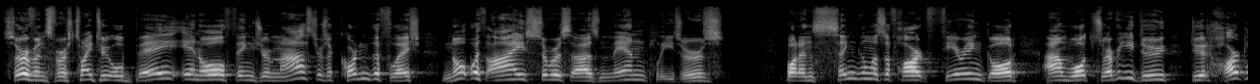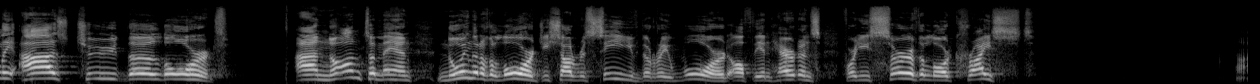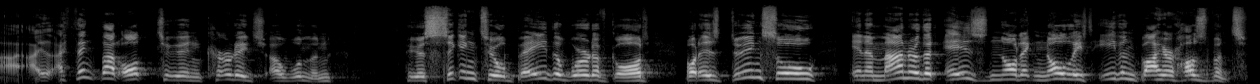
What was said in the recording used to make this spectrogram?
Servants, verse 22, obey in all things your masters according to the flesh, not with eye service as men pleasers, but in singleness of heart, fearing God, and whatsoever you do, do it heartily as to the Lord, and not unto men, knowing that of the Lord ye shall receive the reward of the inheritance, for ye serve the Lord Christ. I, I think that ought to encourage a woman who is seeking to obey the word of God, but is doing so in a manner that is not acknowledged even by her husband.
